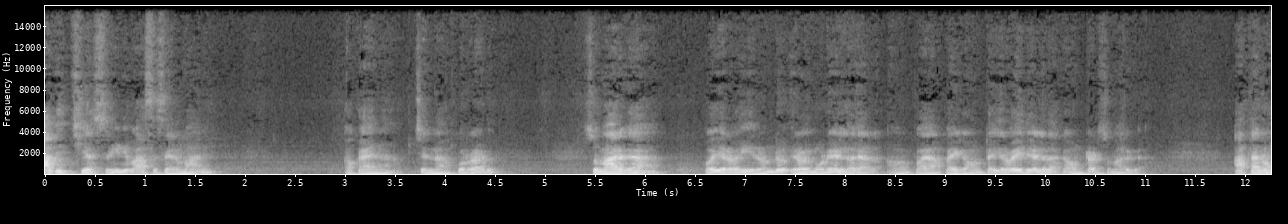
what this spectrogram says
ఆదిత్య శ్రీనివాస శర్మ అని ఒక ఆయన చిన్న కుర్రాడు. సుమారుగా ఓ ఇరవై రెండు ఇరవై మూడేళ్ళు పైగా ఉంటాయి ఇరవై ఐదేళ్ళ దాకా ఉంటాడు సుమారుగా. అతను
